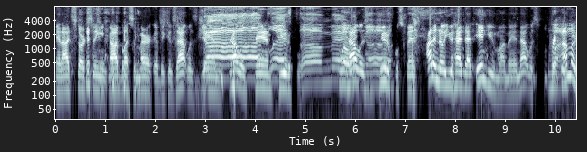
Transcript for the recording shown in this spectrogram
and I'd start singing "God Bless America" because that was damn, that was damn beautiful. Well, that was beautiful, Spence. I didn't know you had that in you, my man. That was well. I'm a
